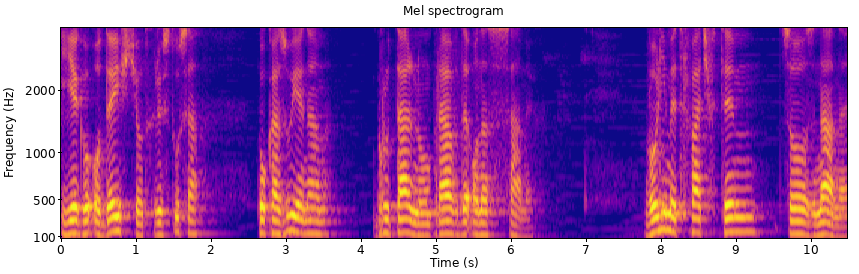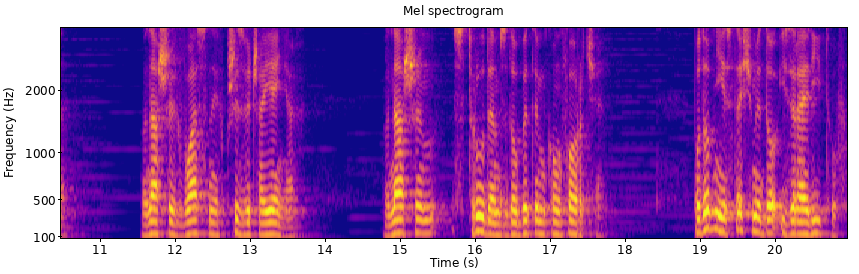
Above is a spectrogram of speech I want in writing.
i jego odejście od Chrystusa pokazuje nam brutalną prawdę o nas samych. Wolimy trwać w tym, co znane, w naszych własnych przyzwyczajeniach, w naszym z trudem zdobytym komforcie. Podobnie jesteśmy do Izraelitów,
